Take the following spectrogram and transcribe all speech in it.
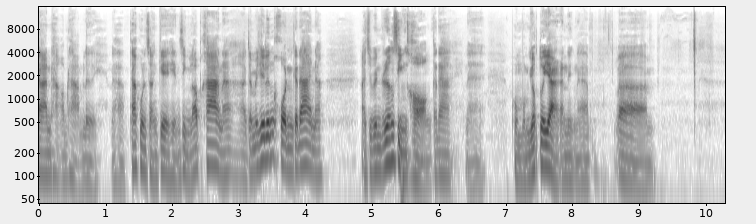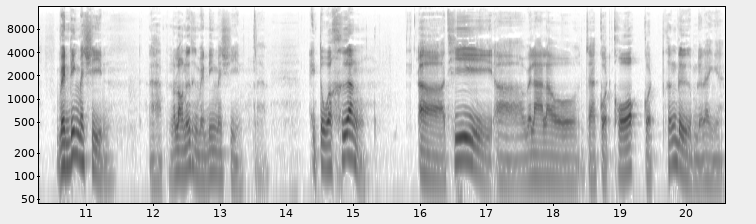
การถามคำถามเลยนะครับ ถ้าคุณสังเกตเห็นสิ่งรอบข้างนะอาจจะไม่ใช่เรื่องคนก็ได้นะอาจจะเป็นเรื่องสิ่งของก็ได้นะผมผมยกตัวอย่างอันหนึ่งนะครับ vending machine นะครับเราลองนึกถึง vending machine นะครับไอตัวเครื่องอที่เวลาเราจะกดโค้กกดเครื่องดื่มหรืออะไรเงี้ย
